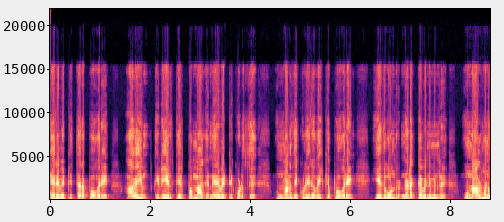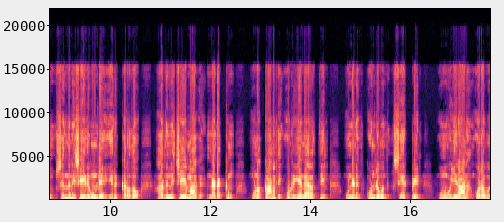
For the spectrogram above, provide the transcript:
நிறைவேற்றித் தரப்போகிறேன் அதையும் திடீர் திருப்பமாக நிறைவேற்றி கொடுத்து உன் மனதை குளிர வைக்கப் போகிறேன். எது ஒன்று நடக்க வேண்டுமென்று உன் ஆழ்மனம் சிந்தனை செய்து கொண்டே இருக்கிறதோ அது நிச்சயமாக நடக்கும். உனக்கானதை உரிய நேரத்தில் உன்னிடம் கொண்டு வந்து சேர்ப்பேன். உன் உயிரான உறவு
